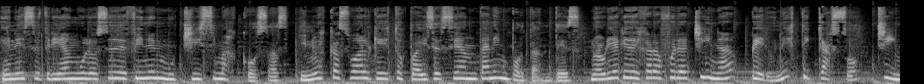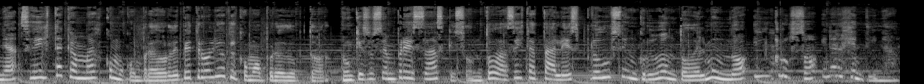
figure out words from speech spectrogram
En ese triángulo se definen muchísimas cosas y no es casual que estos países sean tan importantes. No habría que dejar afuera China, pero en este caso China se destaca más como comprador de petróleo que como productor, aunque sus empresas, que son todas estatales, producen crudo en todo el mundo, incluso en Argentina.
